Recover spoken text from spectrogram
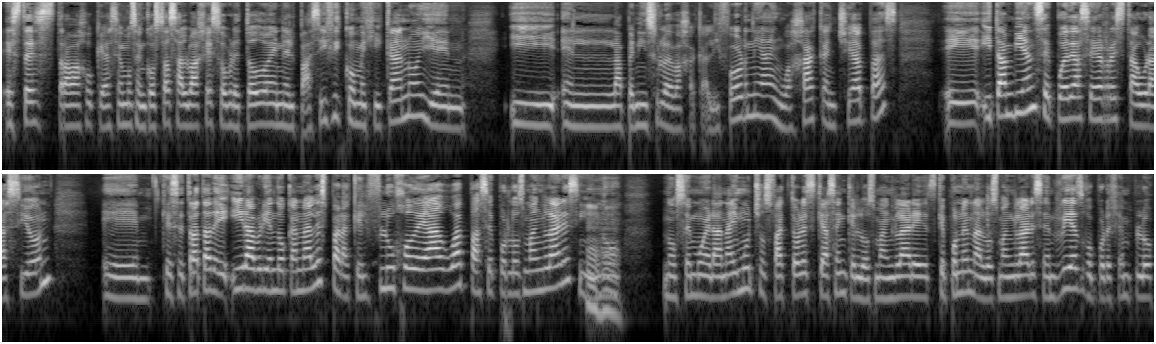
Este es trabajo que hacemos en Costa Salvaje, sobre todo en el Pacífico mexicano y en, y en la península de Baja California, en Oaxaca, en Chiapas. Eh, y también se puede hacer restauración, eh, que se trata de ir abriendo canales para que el flujo de agua pase por los manglares y no, no se mueran. Hay muchos factores que hacen que los manglares, que ponen a los manglares en riesgo, por ejemplo,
